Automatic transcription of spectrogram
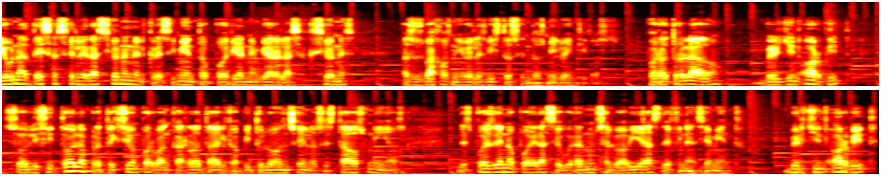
y una desaceleración en el crecimiento podrían enviar a las acciones a sus bajos niveles vistos en 2022. Por otro lado, Virgin Orbit solicitó la protección por bancarrota del capítulo 11 en los Estados Unidos después de no poder asegurar un salvavidas de financiamiento. Virgin Orbit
